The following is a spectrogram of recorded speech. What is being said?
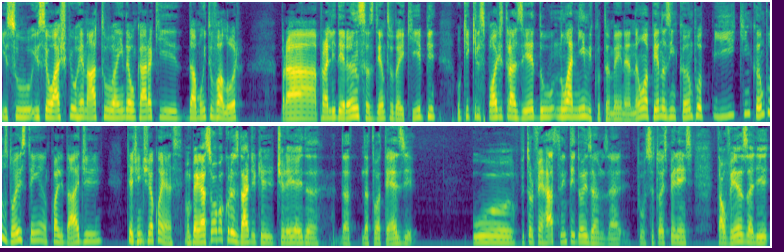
Isso, isso eu acho que o Renato ainda é um cara que dá muito valor para lideranças dentro da equipe, o que, que eles podem trazer do, no anímico também, né? Não apenas em campo, e que em campo os dois a qualidade que a gente já conhece. Vamos pegar só uma curiosidade que tirei aí da, da, da tua tese. O Vitor Ferraz, 32 anos, né? Tu citou a experiência. Talvez ali,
